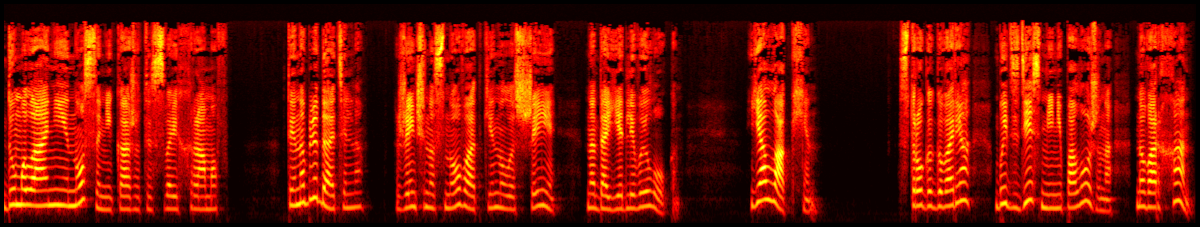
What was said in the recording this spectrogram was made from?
«Думала, они и носа не кажут из своих храмов». «Ты наблюдательна». Женщина снова откинула с шеи надоедливый локон. Я Лакхин. Строго говоря, быть здесь мне не положено, но Вархан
